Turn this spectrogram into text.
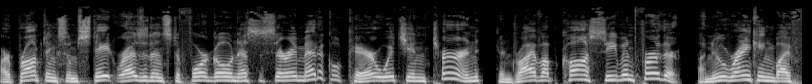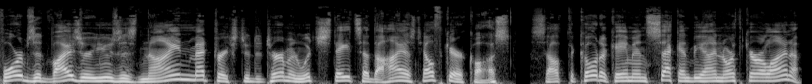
are prompting some state residents to forego necessary medical care, which in turn can drive up costs even further. A new ranking by Forbes Advisor uses nine metrics to determine which states had the highest healthcare costs. South Dakota came in second behind North Carolina.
